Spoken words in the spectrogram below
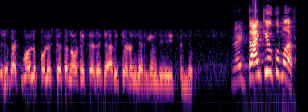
ఇది గచ్చిబౌలి పోలీసులు అయితే నోటీసులు అయితే జారీ చేయడం జరిగింది Sindhu. Right thank you Kumar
